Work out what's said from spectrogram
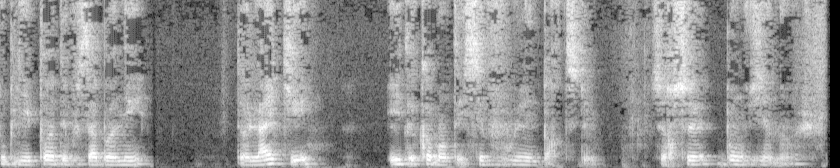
n'oubliez pas de vous abonner, de liker et de commenter si vous voulez une partie 2. Sur ce, bon visionnage.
